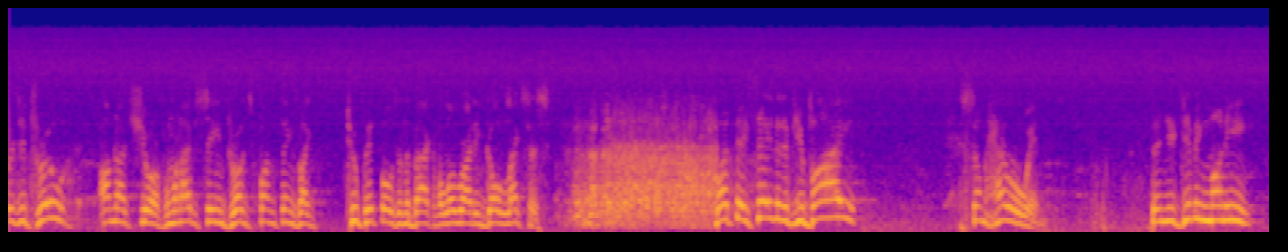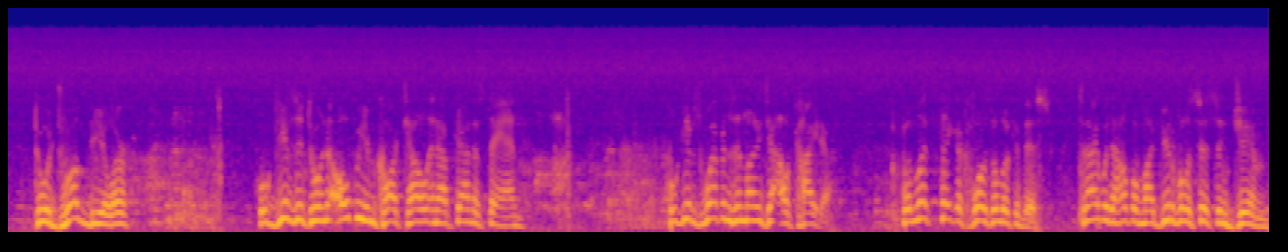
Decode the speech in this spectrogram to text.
Is it true? I'm not sure. From what I've seen, drugs fund things like two pit bulls in the back of a low-riding gold Lexus. but they say that if you buy some heroin, then you're giving money to a drug dealer who gives it to an opium cartel in Afghanistan, who gives weapons and money to Al-Qaeda. But let's take a closer look at this. Tonight, with the help of my beautiful assistant, Jim,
